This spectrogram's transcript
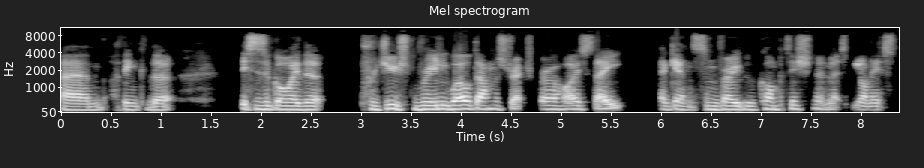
Um, I think that this is a guy that produced really well down the stretch for Ohio State against some very good competition. And let's be honest,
